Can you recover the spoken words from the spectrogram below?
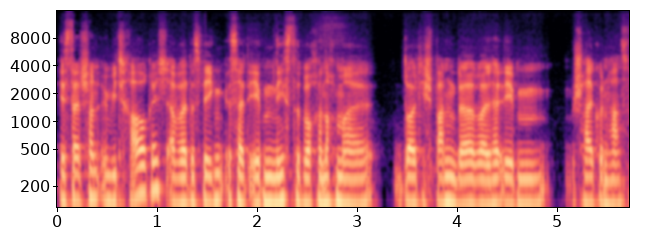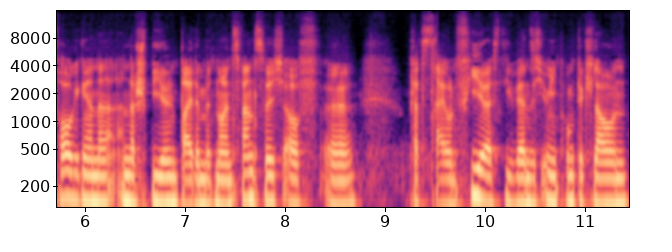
ist halt schon irgendwie traurig, aber deswegen ist halt eben nächste Woche nochmal deutlich spannender, weil halt eben Schalke und HSV gegeneinander spielen, beide mit 29 auf äh, Platz 3 und 4, also die werden sich irgendwie Punkte klauen.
